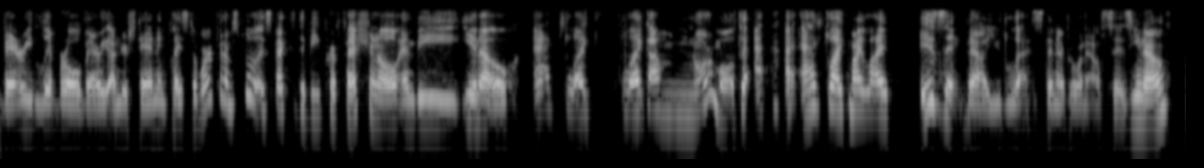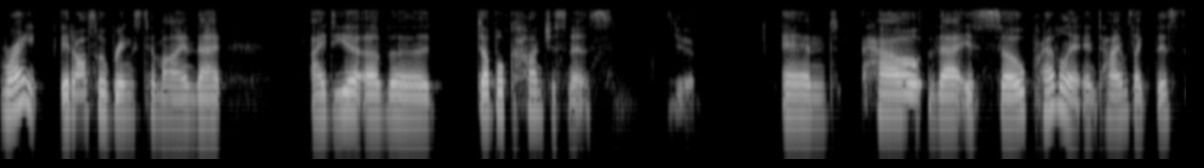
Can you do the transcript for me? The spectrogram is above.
very liberal, very understanding place to work. but I'm still expected to be professional and be, you know, act like like I'm normal. To I act like my life isn't valued less than everyone else's, you know? Right. It also brings to mind that idea of a double consciousness. Yeah and how that is so prevalent in times like this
